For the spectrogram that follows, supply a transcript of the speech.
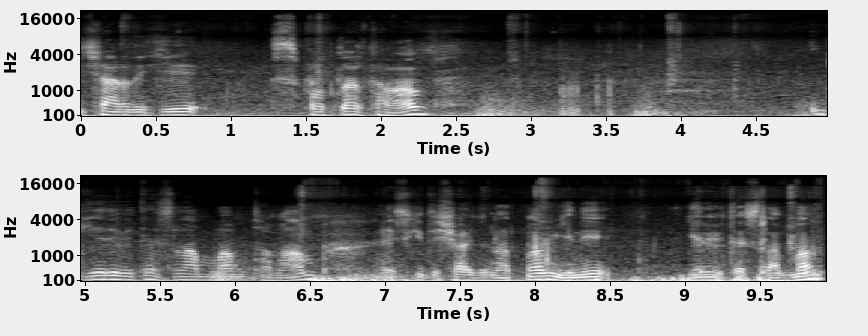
İçerideki spotlar tamam. Geri vites lambam tamam. Eski dış aydınlatmam, yeni geri vites lambam.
